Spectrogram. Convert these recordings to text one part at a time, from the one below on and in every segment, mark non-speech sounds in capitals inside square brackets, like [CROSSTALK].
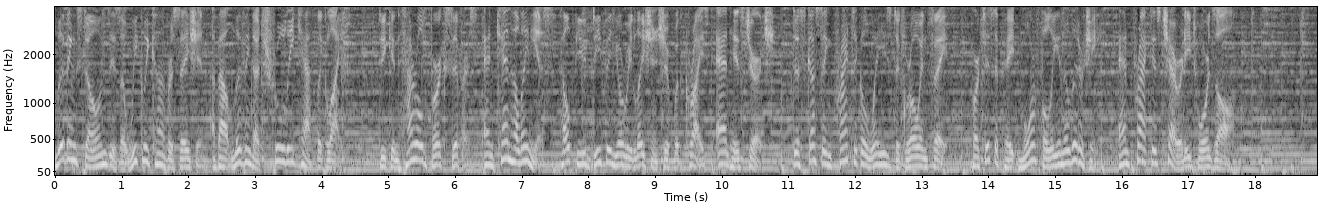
Living Stones is a weekly conversation about living a truly Catholic life. Deacon Harold Burke Sivers and Ken Hallenius help you deepen your relationship with Christ and His Church, discussing practical ways to grow in faith, participate more fully in the liturgy, and practice charity towards all.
